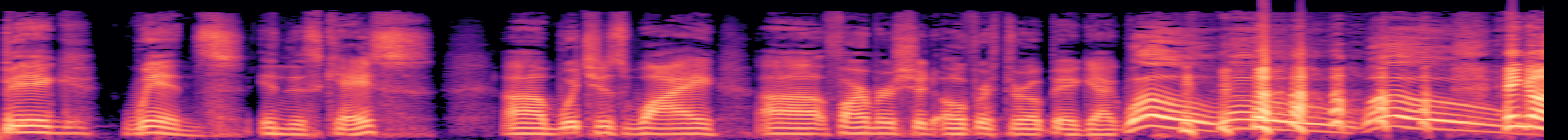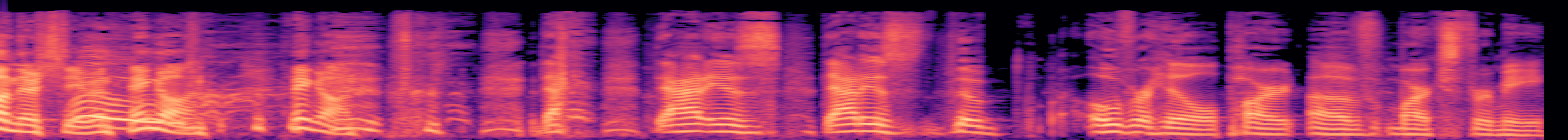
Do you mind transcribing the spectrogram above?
big wins in this case. Um, which is why uh, farmers should overthrow big ag. Whoa, whoa, whoa! Hang on there, Stephen. Hang on. Hang on. that that is that is the overhill part of Marx for me,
